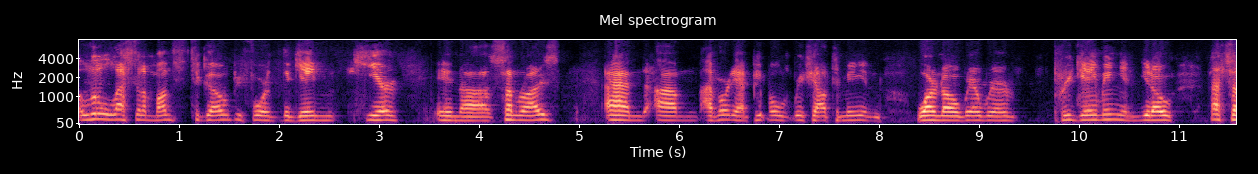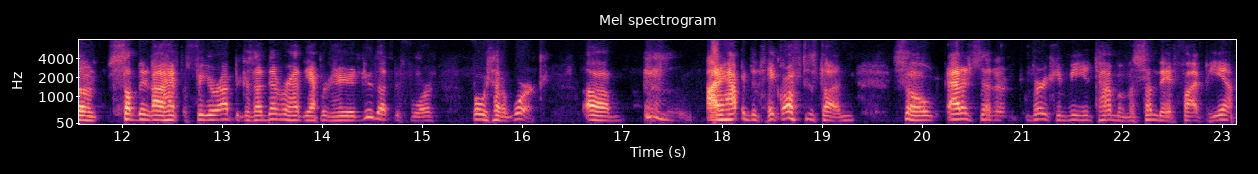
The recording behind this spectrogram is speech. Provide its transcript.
a little less than a month to go before the game here in uh, Sunrise, and um, I've already had people reach out to me and want to know where we're pre-gaming, and you know, that's a something I have to figure out because I've never had the opportunity to do that before. I've always had to work. Um, I happen to take off this time, so and it's at a very convenient time of a Sunday at 5 p.m.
